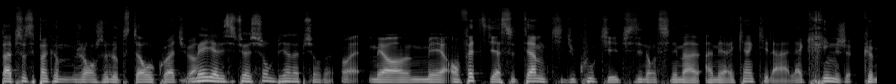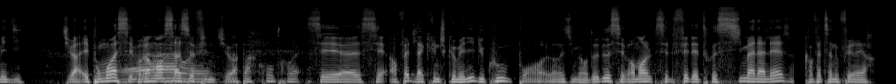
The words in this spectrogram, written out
pas absurde, c'est pas comme genre The Lobster ou quoi, tu vois. Mais il y a des situations bien absurdes. ouais. Ouais, mais, euh, mais en fait, il y a ce terme qui, du coup, qui est utilisé dans le cinéma américain, qui est la, la cringe comédie. Tu vois, et pour moi, c'est vraiment ça, Ah, ce film, tu vois. Par contre, ouais. C'est, euh, c'est en fait la cringe comédie, du coup, pour le résumer en deux deux, c'est vraiment c'est le fait d'être si mal à l'aise qu'en fait ça nous fait rire.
